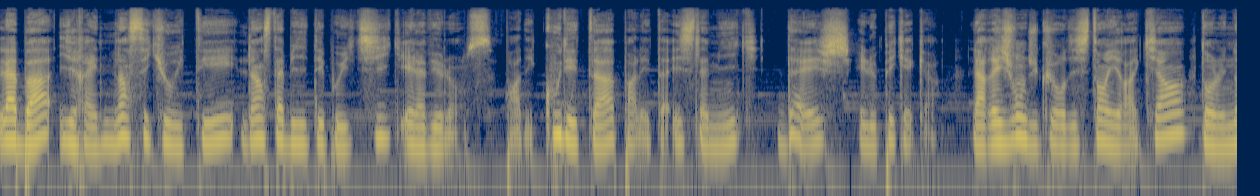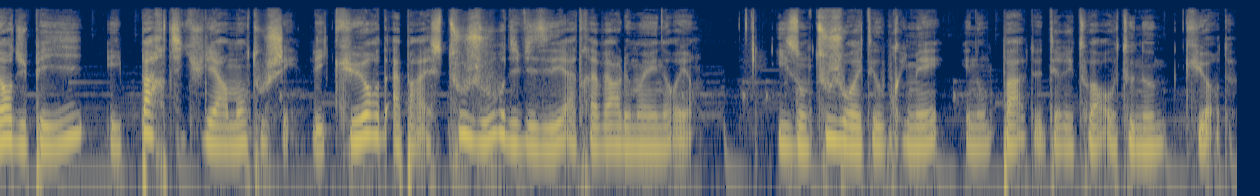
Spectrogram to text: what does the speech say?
Là-bas, il règne l'insécurité, l'instabilité politique et la violence, par des coups d'État par l'État islamique, Daesh et le PKK. La région du Kurdistan irakien, dans le nord du pays, est particulièrement touchée. Les Kurdes apparaissent toujours divisés à travers le Moyen-Orient. Ils ont toujours été opprimés et n'ont pas de territoire autonome kurde.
